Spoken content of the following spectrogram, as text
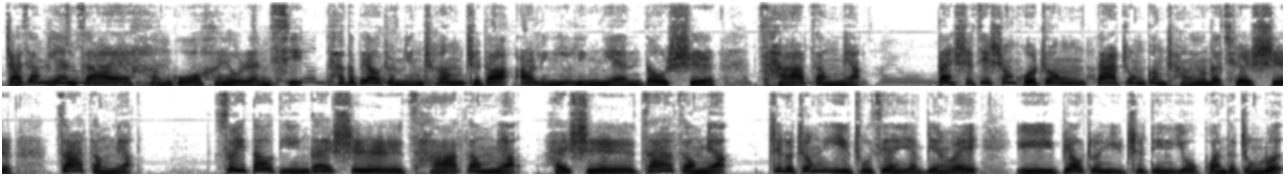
炸酱面在韩国很有人气，它的标准名称直到二零一零年都是“茶脏面”，但实际生活中大众更常用的却是“炸脏面”。所以，到底应该是“茶脏面”还是“炸脏面”？这个争议逐渐演变为与标准语制定有关的争论。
